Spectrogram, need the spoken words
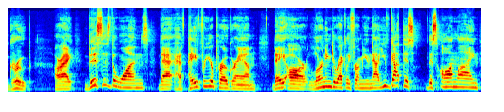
group. All right. This is the ones that have paid for your program. They are learning directly from you. Now you've got this this online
